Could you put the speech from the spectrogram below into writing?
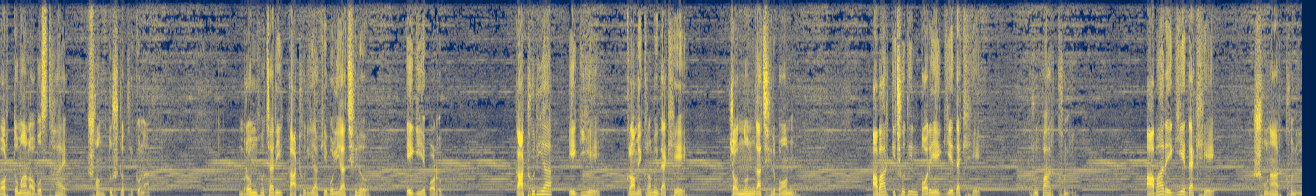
বর্তমান অবস্থায় সন্তুষ্ট থেকো না। ব্রহ্মচারী কাঠুরিয়াকে বলিয়াছিল, এগিয়ে পড়ো। কাঠুরিয়া এগিয়ে ক্রমে ক্রমে দেখে চন্দন গাছের বন। আবার কিছুদিন পরে এগিয়ে দেখে রূপার খনি। আবার এগিয়ে দেখে সোনার খনি।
